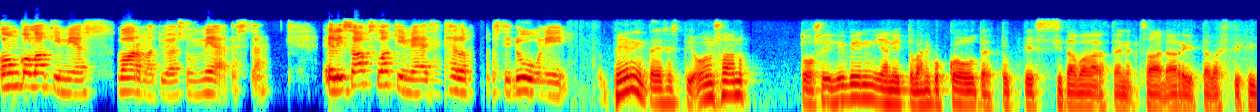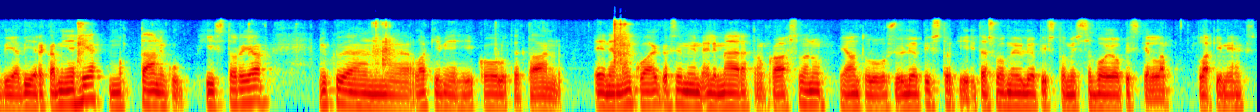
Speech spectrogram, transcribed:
Onko lakimies varma työ sun mielestä? Eli saaks lakimiehet helposti duuni? Perinteisesti on saanut tosi hyvin ja niitä on vähän niin koulutettukin sitä varten, että saadaan riittävästi hyviä virkamiehiä, mutta tämä on niin kuin historia. Nykyään lakimiehiä koulutetaan enemmän kuin aikaisemmin, eli määrät on kasvanut ja on tullut uusi yliopistokin, Itä-Suomen yliopisto, missä voi opiskella lakimieheksi.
